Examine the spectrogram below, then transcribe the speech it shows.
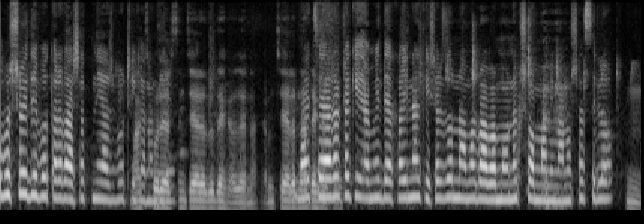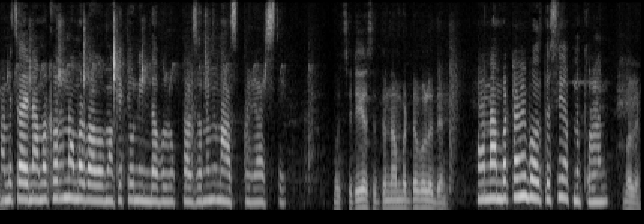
অবশ্যই দেবো তার বাসাত নিয়ে আসব ঠিকানা দিয়ে। আসছেন চেহারা তো দেখা যায় না কারণ চেহারা না দেখা চেহারাটা কি আমি দেখাই না? কিসের জন্য? আমার বাবা মা অনেক সম্মানী মানুষ ছিল আমি চাই না আমার কারণে আমার বাবা মাকে কেউ নিন্দা বলুক তার জন্য আমি মাস্ক পরে আসছি। বুঝছি ঠিক আছে তো নাম্বারটা বলে দেন। হ্যাঁ নাম্বারটা আমি বলতেছি আপনি তোলেন। বলেন।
